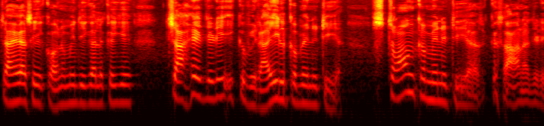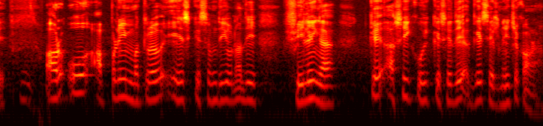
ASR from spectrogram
ਚਾਹੇ ਅਸੀਂ ਇਕਨੋਮੀ ਦੀ ਗੱਲ ਕਹੀਏ, ਚਾਹੇ ਜਿਹੜੀ ਇੱਕ ਵਿਰਾਈਲ ਕਮਿਊਨਿਟੀ ਹੈ ਸਟਰੋਂਗ ਕਮਿਊਨਿਟੀ ਆ ਕਿਸਾਨ ਆ ਜਿਹੜੇ, ਔਰ ਉਹ ਆਪਣੀ ਮਤਲਬ ਇਸ ਕਿਸਮ ਦੀ ਉਹਨਾਂ ਦੀ ਫੀਲਿੰਗ ਆ ਕਿ ਅਸੀਂ ਕੋਈ ਕਿਸੇ ਦੇ ਅੱਗੇ ਸਿਰ ਨਹੀਂ ਝੁਕਾਉਣਾ।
